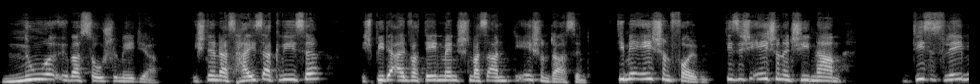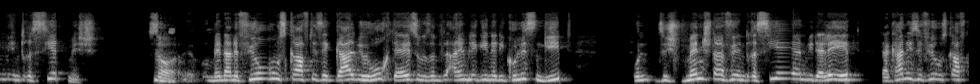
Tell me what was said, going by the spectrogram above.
nur über Social Media. Ich nenne das Heißakquise. Ich biete einfach den Menschen was an, die eh schon da sind, die mir eh schon folgen, die sich eh schon entschieden haben, dieses Leben interessiert mich. So, mhm. und wenn da eine Führungskraft ist, egal wie hoch der ist und so viel Einblick in die Kulissen gibt und sich Menschen dafür interessieren, wie der lebt, da kann diese Führungskraft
